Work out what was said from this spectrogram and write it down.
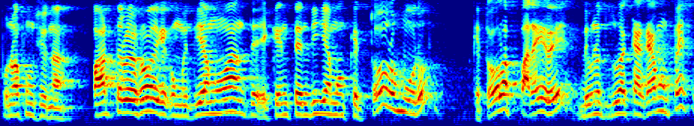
pues no va a funcionar. Parte de los errores que cometíamos antes es que entendíamos que todos los muros que todas las paredes de una estructura cargaban peso.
